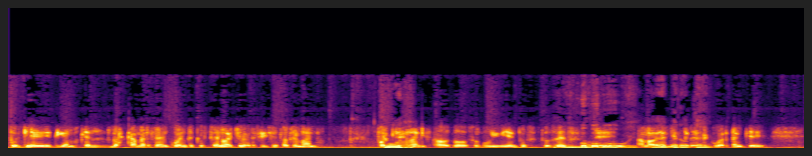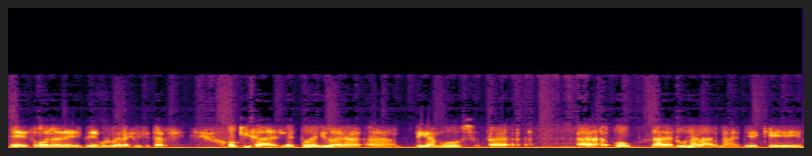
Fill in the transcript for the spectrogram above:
porque digamos que las cámaras se dan cuenta que usted no ha hecho ejercicio esta semana, porque han analizado todos sus movimientos, entonces eh, amablemente pero le te- recuerdan que es hora de, de volver a ejercitarse. O quizá le puede ayudar a, a, digamos, a, a- o a darle una alarma de que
